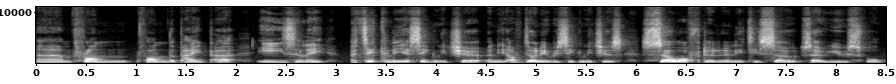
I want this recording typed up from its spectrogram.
um, from from the paper easily, particularly a signature. And I've done it with signatures so often, and it is so so useful,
